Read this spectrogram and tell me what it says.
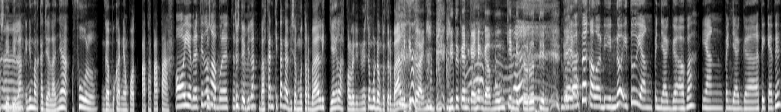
Terus dia bilang ini marka jalannya full, nggak bukan yang pot patah-patah. Oh iya berarti lo Terus nggak boleh turun. Terus dia bilang bahkan kita nggak bisa muter balik. Yaelah kalau di Indonesia udah muter balik itu anjing. gitu kan kayak nggak mungkin diturutin. Gue Kayak rasa kalau di Indo itu yang penjaga apa, yang penjaga tiketnya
